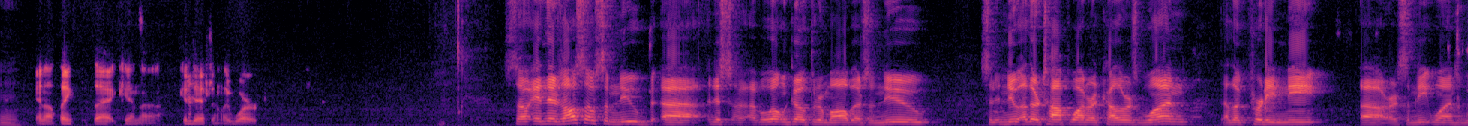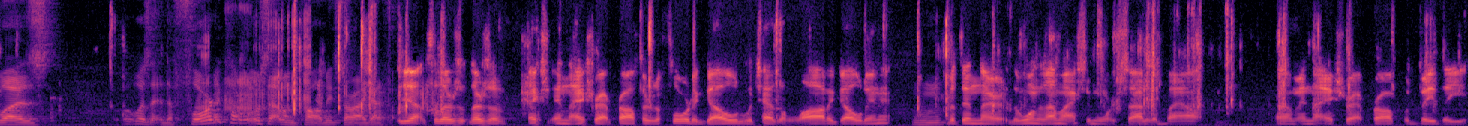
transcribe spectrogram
mm. and I think that that can uh, can definitely work. So, and there's also some new, uh, just uh, we won't go through them all, but there's a new, some new other top water colors. One that looked pretty neat, uh, or some neat ones was, what was it? The Florida color? What was that one called? I mean, sorry, I got to. Yeah, so there's there's a in the X-Rap prop there's a Florida Gold which has a lot of gold in it, mm-hmm. but then there the one that I'm actually more excited about um, in the X-Rap prop would be the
